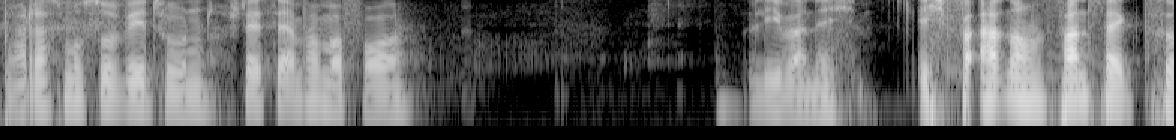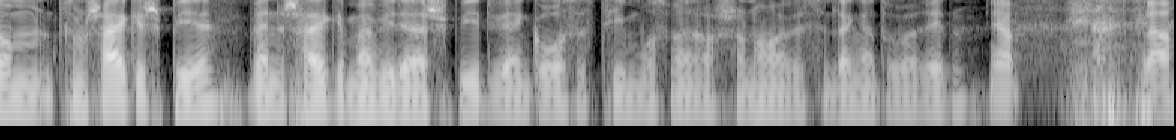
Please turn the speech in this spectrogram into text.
Boah, das muss so wehtun. Stell's dir einfach mal vor. Lieber nicht. Ich habe noch einen Fun-Fact zum, zum Schalke-Spiel. Wenn Schalke mal wieder spielt wie ein großes Team, muss man auch schon noch mal ein bisschen länger drüber reden. Ja, klar.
